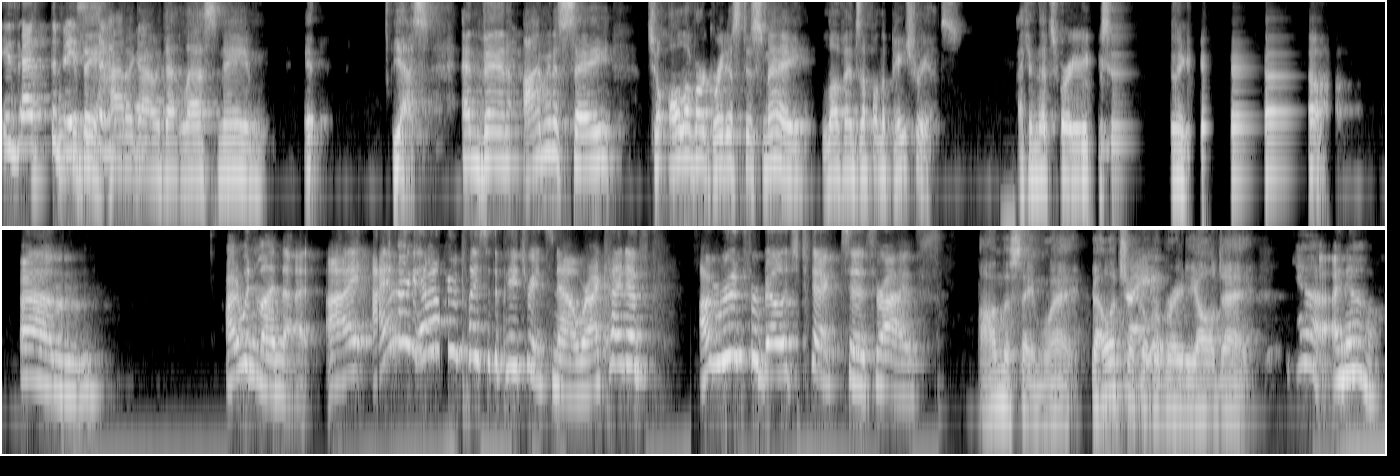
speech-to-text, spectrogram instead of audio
Is that the basis? if they of had a guy with that last name, yes. And then I'm going to say, to all of our greatest dismay, Love ends up on the Patriots. I think that's where he's going to go. Um, I wouldn't mind that. I I'm at, I'm at a place with the Patriots now, where I kind of I'm rooting for Belichick to thrive. I'm the same way. Belichick Right? over Brady all day. Yeah, I know.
